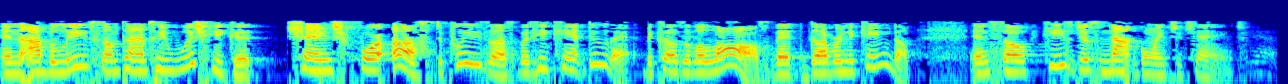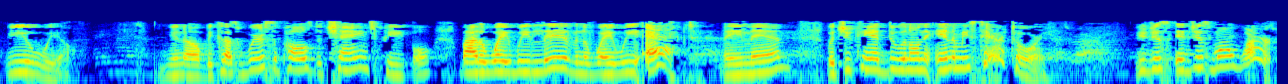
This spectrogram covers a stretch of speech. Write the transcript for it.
And I believe sometimes he wish he could change for us to please us, but he can't do that because of the laws that govern the kingdom. And so he's just not going to change. You will. You know, because we're supposed to change people by the way we live and the way we act. Amen. But you can't do it on the enemy's territory. You just it just won't work.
